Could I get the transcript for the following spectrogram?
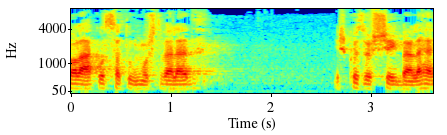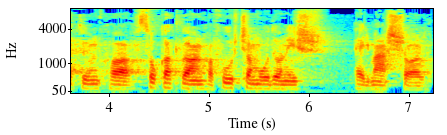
találkozhatunk most veled, és közösségben lehetünk, ha szokatlan, ha furcsa módon is egymással.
